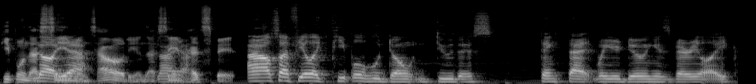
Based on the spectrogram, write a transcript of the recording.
people in that No, same yeah. mentality in that No, same yeah. headspace And also, I feel like people who don't do this think that what you're doing is very like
